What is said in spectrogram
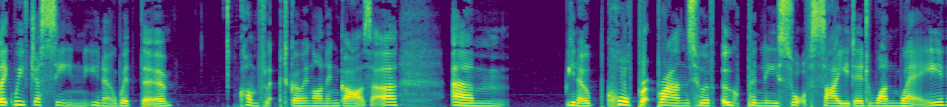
Like, we've just seen, you know, with the conflict going on in Gaza. Um, you know, corporate brands who have openly sort of sided one way,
